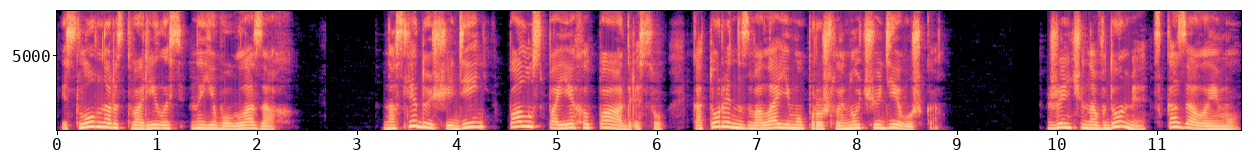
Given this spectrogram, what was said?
и словно растворилась на его глазах. На следующий день Палус поехал по адресу, который назвала ему прошлой ночью девушка. Женщина в доме сказала ему,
